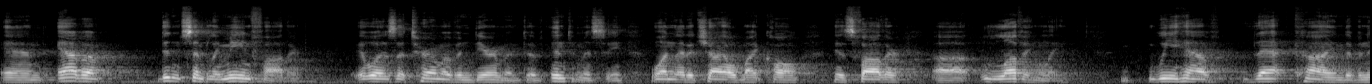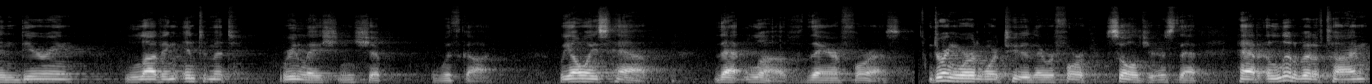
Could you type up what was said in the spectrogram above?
And Abba didn't simply mean father, it was a term of endearment, of intimacy, one that a child might call his father uh, lovingly. We have that kind of an endearing, loving, intimate relationship with God. We always have that love there for us. During World War II, there were four soldiers that had a little bit of time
